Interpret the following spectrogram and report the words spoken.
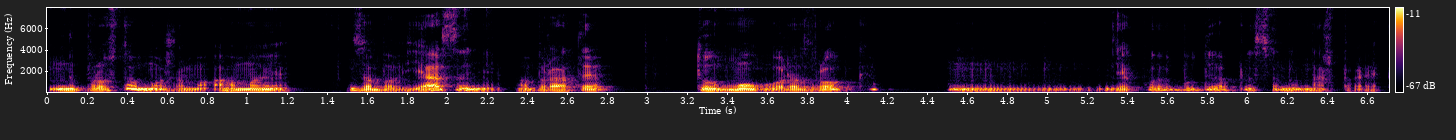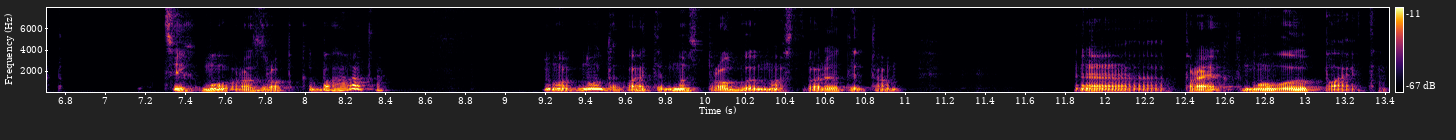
не просто можемо, а ми зобов'язані обрати ту мову розробки, якою буде описано наш проєкт. Цих мов розробки багато. От, ну, давайте ми спробуємо створити там е, проєкт мовою Python.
